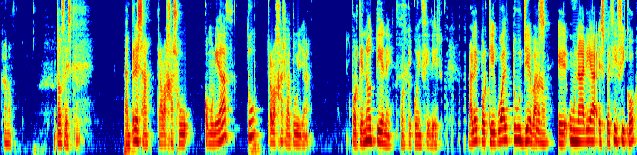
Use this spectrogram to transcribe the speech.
Claro. Entonces, la empresa trabaja su comunidad, tú trabajas la tuya, porque no tiene por qué coincidir, ¿vale? Porque igual tú llevas eh, un área específico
